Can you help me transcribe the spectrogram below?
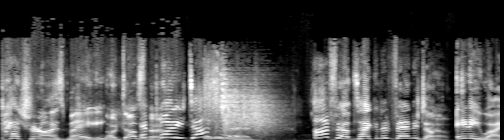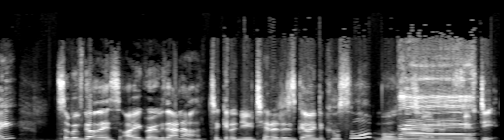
patronise me. No, it does It hurt. bloody does hurt. I felt taken advantage Yeah. of. Anyway, so we've got this. I agree with Anna. To get a new tenant is going to cost a lot more than 250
